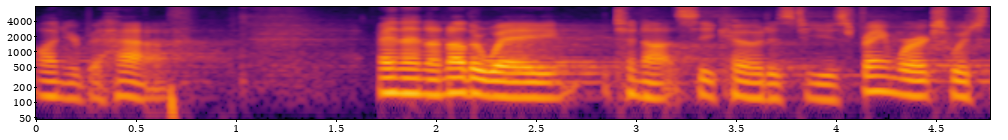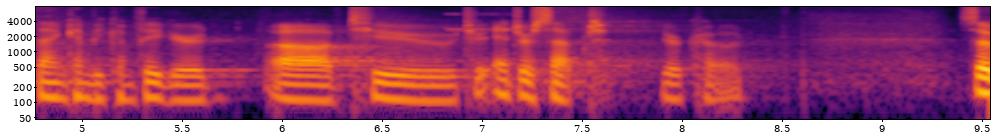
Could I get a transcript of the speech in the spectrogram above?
on your behalf. And then another way to not see code is to use frameworks, which then can be configured uh, to, to intercept your code. So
